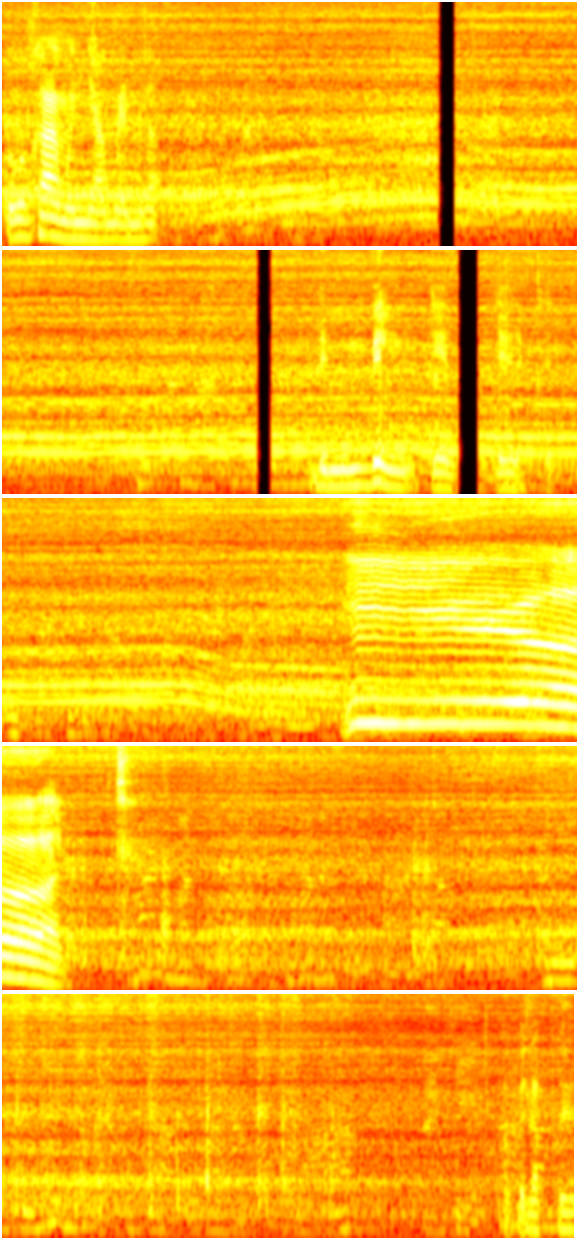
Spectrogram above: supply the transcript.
ตรงข้างมันยางแมนไปแล้ว bimbing din din Yut. เราไปรับเพื่อน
